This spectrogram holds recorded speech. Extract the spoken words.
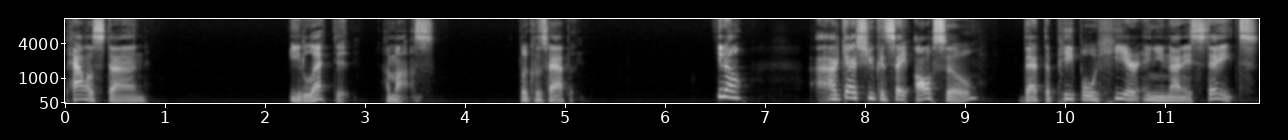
Palestine elected Hamas. Look what's happened. You know, I guess you could say also that the people here in the United States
